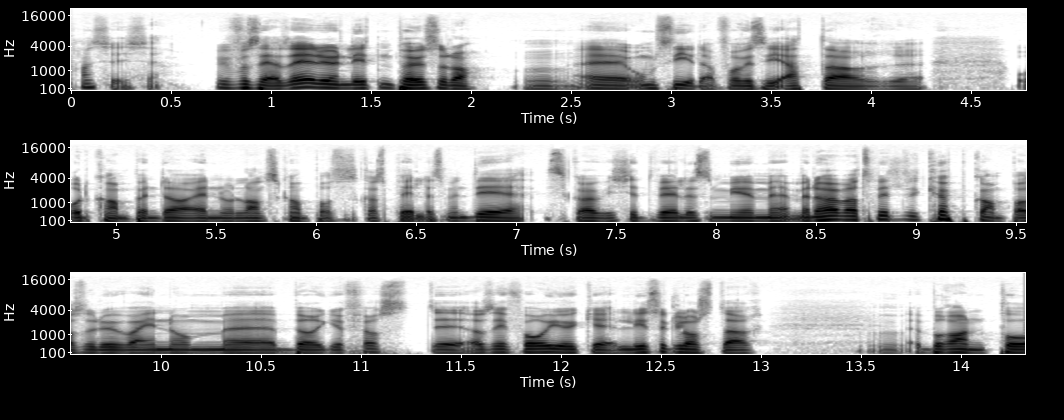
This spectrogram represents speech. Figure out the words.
Kanskje ikke. Vi får se. Så er det jo en liten pause, da. Mm. Eh, Omsider, får vi si, etter eh, Odd-kampen. Da er det noen landskamper som skal spilles, men det skal vi ikke dvele så mye med. Men det har jo vært spilt litt cupkamper, som du var innom, eh, Børge. Først, eh, altså I forrige uke, Lysekloster. Mm. Brann på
